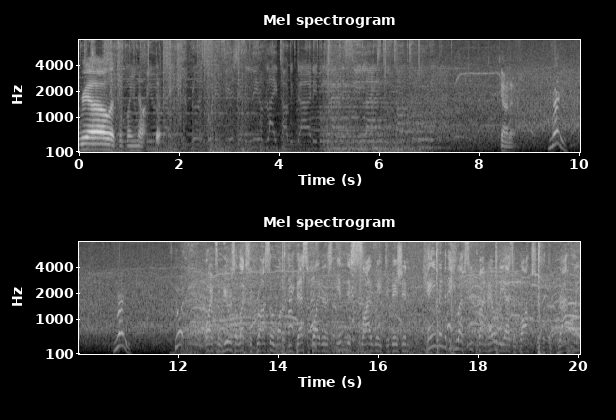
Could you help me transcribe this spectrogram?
relatively not good. Got it. Ready. Ready. Do it. All right, so here's Alexa Grasso, one of the best fighters in this flyweight division. Came into the UFC primarily as a boxer, but the grappling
